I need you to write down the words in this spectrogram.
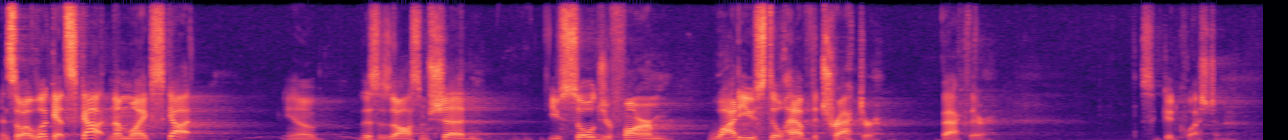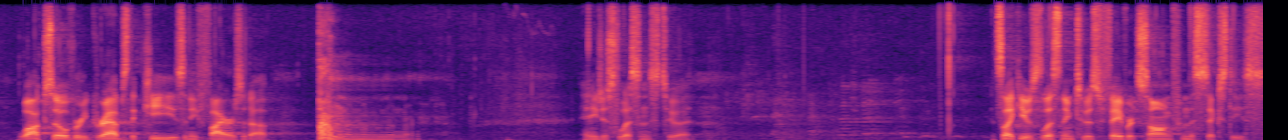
And so I look at Scott and I'm like, Scott, you know, this is awesome shed. You sold your farm. Why do you still have the tractor back there? It's a good question. Walks over, he grabs the keys, and he fires it up. And he just listens to it. It's like he was listening to his favorite song from the 60s.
